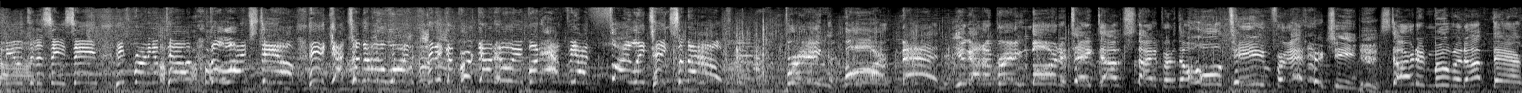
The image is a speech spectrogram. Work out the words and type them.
but the Ragnarok my is immune God. to the CC! He's burning him down! The lifesteal! He gets another one! And he can burn down Huhi, but FBI finally takes him out! Bring more men! You gotta bring more to take down Sniper. The whole team for NRG started moving up there.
